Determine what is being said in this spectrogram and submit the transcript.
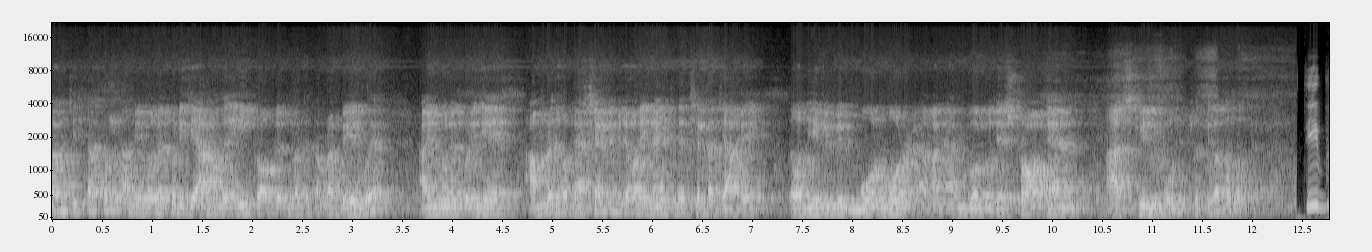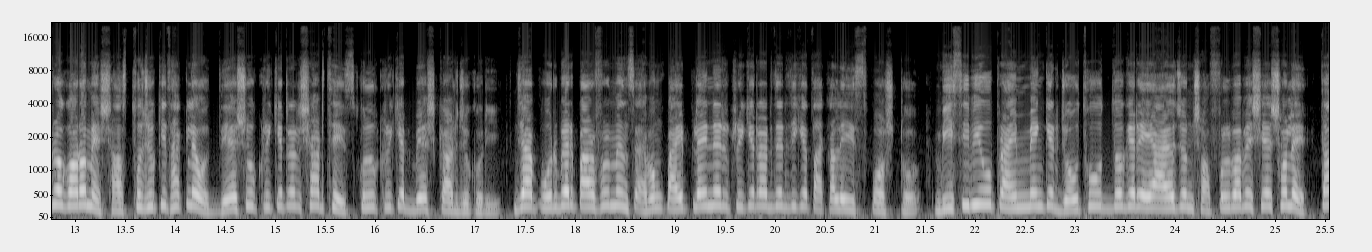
টার্ম চিন্তা করলে, আমি মনে করি যে আমাদের এই প্রবলেমগুলো থেকে আমরা বের হয়ে, আমি মনে করি যে আমরা যখন ন্যাশনাল টিমে যখন এই নাইনটিনের ছেলেটা যাবে, তখন হি উইল বি মোর মোর মানে আমি বলব যে স্ট্রং অ্যান্ড স্কিলফুল সত্যি কথা বলতে তীব্র গরমে স্বাস্থ্য ঝুঁকি থাকলেও দেশ ও ক্রিকেটের স্বার্থে স্কুল ক্রিকেট বেশ কার্যকরী, যা পূর্বের পারফরমেন্স এবং পাইপলাইনের ক্রিকেটারদের দিকে তাকালেই স্পষ্ট। বিসিবি ও প্রাইম ব্যাংকের যৌথ উদ্যোগের এই আয়োজন সফলভাবে শেষ হলে তা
